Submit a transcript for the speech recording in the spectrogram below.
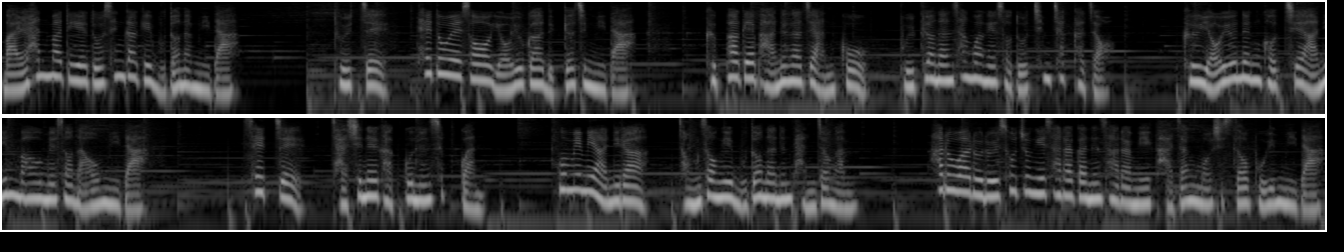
말 한마디에도 생각이 묻어납니다. 둘째, 태도에서 여유가 느껴집니다. 급하게 반응하지 않고 불편한 상황에서도 침착하죠. 그 여유는 겉이 아닌 마음에서 나옵니다. 셋째, 자신을 가꾸는 습관. 꾸밈이 아니라 정성이 묻어나는 단정함. 하루하루를 소중히 살아가는 사람이 가장 멋있어 보입니다.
